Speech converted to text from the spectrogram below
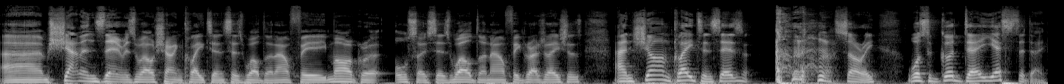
Um, Shannon's there as well. Shannon Clayton says, Well done, Alfie. Margaret also says, Well done, Alfie. Congratulations. And Sean Clayton says, sorry, was a good day yesterday.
